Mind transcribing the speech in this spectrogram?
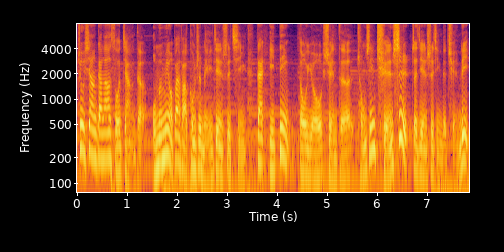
就像刚刚所讲的，我们没有办法控制每一件事情，但一定都有选择重新诠释这件事情的权利。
